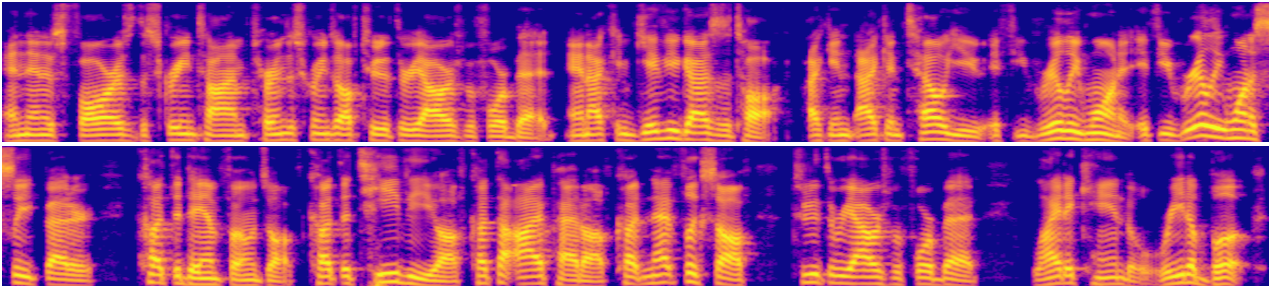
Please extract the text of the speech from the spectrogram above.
And then as far as the screen time, turn the screens off two to three hours before bed. And I can give you guys a talk. I can I can tell you if you really want it, if you really want to sleep better, cut the damn phones off, cut the TV off, cut the iPad off, cut Netflix off two to three hours before bed. Light a candle, read a book,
